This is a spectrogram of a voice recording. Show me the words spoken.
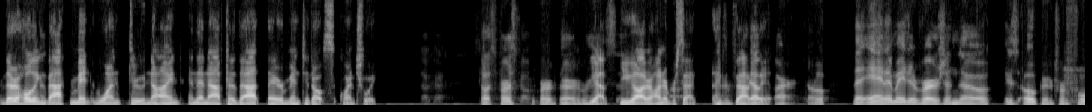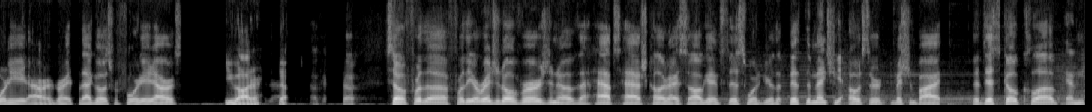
They're holding back mint one through nine, and then after that, they're minted out sequentially. Okay. So it's first come, first serve. Right? Yeah, So- you got it 100%. Exactly. Yep. All right. So the animated version, though, is open for mm-hmm. 48 hours, right? That goes for 48 hours. You got her. Yeah. Okay. So, so for the for the original version of the Hapshash color guide, so I'll get into this one here. The fifth dimension Yeah. poster, commissioned by the Disco Club and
